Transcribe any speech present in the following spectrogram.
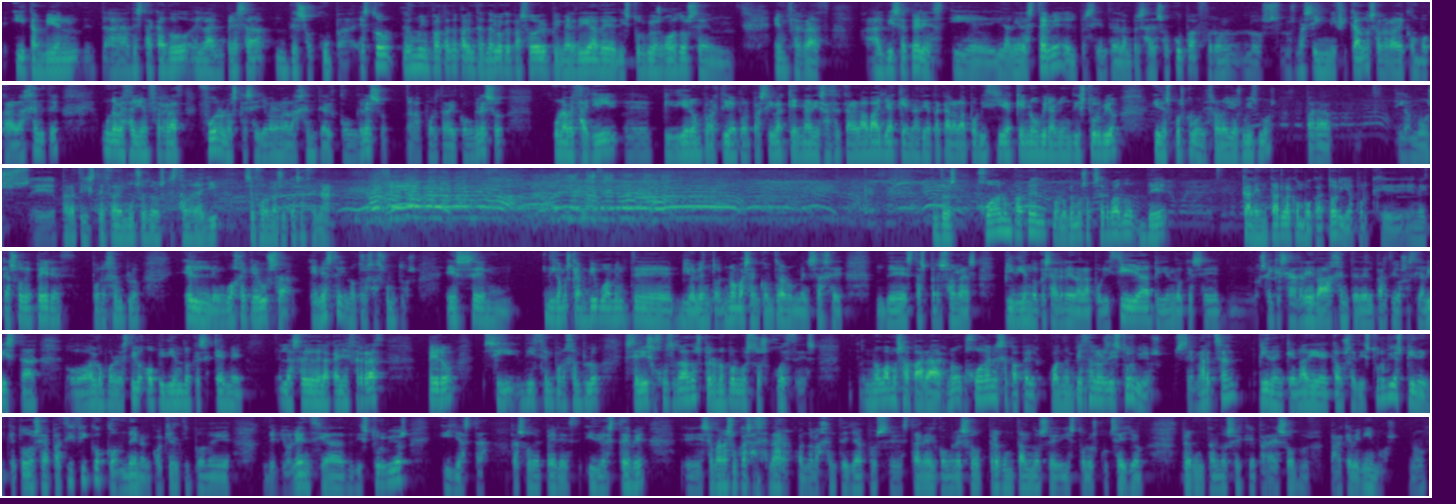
y también ha destacado la empresa Desocupa. Esto es muy importante para entender lo que pasó el primer día de disturbios gordos en, en Ferraz. Albise Pérez eh, y, Daniel Esteve, el presidente de la empresa Desocupa, fueron los, los, más significados a la hora de convocar a la gente. Una vez allí en Ferraz fueron los que se llevaron a la gente al Congreso, a la puerta del Congreso, una vez allí, eh, pidieron por activa y por pasiva que nadie se acercara a la valla, que nadie atacara a la policía, que no hubiera ni un disturbio y después, como dijeron ellos mismos, para, digamos, eh, para tristeza de muchos de los que estaban allí, se fueron a su casa a cenar. Entonces, juegan un papel, por lo que hemos observado, de calentar la convocatoria, porque en el caso de Pérez, por ejemplo, el lenguaje que usa en este y en otros asuntos es em, digamos que ambiguamente violento. No vas a encontrar un mensaje de estas personas pidiendo que se agreda a la policía, pidiendo que se, no sé, que se agreda a gente del Partido Socialista o algo por el estilo, o pidiendo que se queme la sede de la calle Ferraz, pero si dicen, por ejemplo, seréis juzgados, pero no por vuestros jueces. No vamos a parar, ¿no? Juegan ese papel. Cuando empiezan los disturbios, se marchan, piden que nadie cause disturbios, piden que todo sea pacífico, condenan cualquier tipo de, violencia, de disturbios, y ya está. En el caso de Pérez y de Esteve, eh, se van a su casa a cenar, cuando la gente ya pues está en el Congreso preguntándose, y esto lo escuché yo, preguntándose que para eso, pues, para qué venimos, ¿no?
